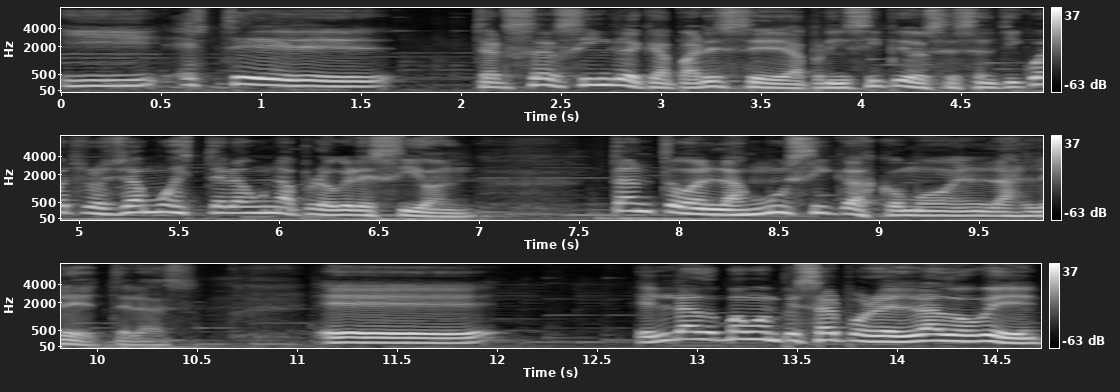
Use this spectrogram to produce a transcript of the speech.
y este tercer single que aparece a principios del 64 ya muestra una progresión, tanto en las músicas como en las letras. Eh, el lado, vamos a empezar por el lado B,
